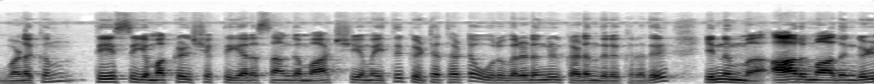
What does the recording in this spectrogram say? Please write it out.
வணக்கம். தேசிய மக்கள் சக்தி அரசாங்கம் ஆட்சி அமைத்து கிட்டத்தட்ட ஒரு வருடங்கள் கடந்திருக்கிறது. இன்னும் ஆறு மாதங்கள்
